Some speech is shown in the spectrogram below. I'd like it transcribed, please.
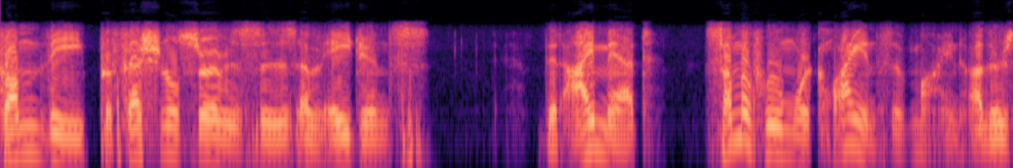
from the professional services of agents that I met, some of whom were clients of mine, others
